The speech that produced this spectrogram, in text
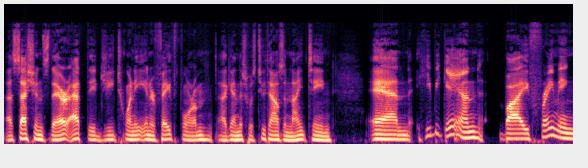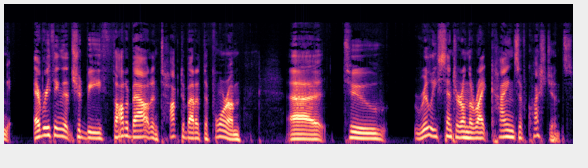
uh, sessions there at the G20 Interfaith Forum. Again, this was 2019. And he began by framing everything that should be thought about and talked about at the forum uh, to really center on the right kinds of questions.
